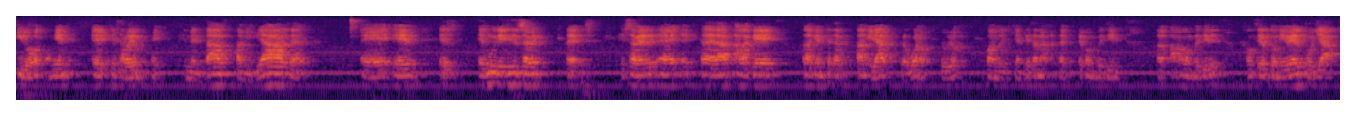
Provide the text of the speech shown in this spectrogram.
Y luego también el desarrollo mental, familiar. Eh, es, es, muy difícil saber, eh, saber eh, la edad a la, que, a la que empezar a mirar, pero bueno, yo creo que cuando ya empiezan a, competir a, competir a un cierto nivel, pues ya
